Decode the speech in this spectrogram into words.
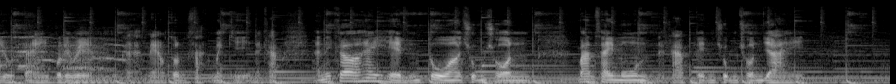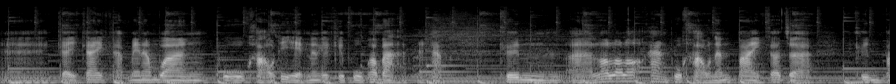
อยู่ในบริเวณแนวต้นสักเมื่อกี้นะครับ อันนี้ก็ให้เห็นตัวชุมชนบ้านไซมูลนะครับ เป็นชุมชนใหญ่ใกล้ๆกับแม่น้ำวังภูเขาที่เห็นนั่นก็คือภูพระบาทนะครับ ขึ้นเลาะๆข้างภูเขานั้นไปก็จะ ขึ้นไป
